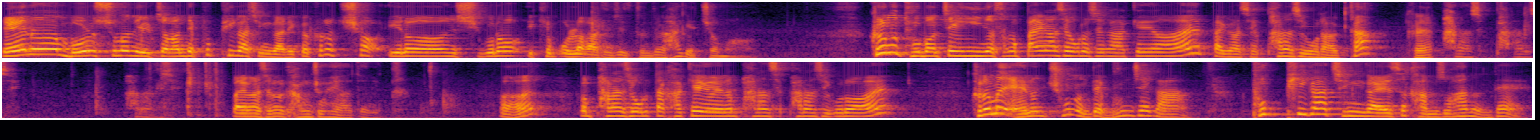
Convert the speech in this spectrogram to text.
얘는 몰수는 일정한데 부피가 증가하니까 그렇죠. 이런 식으로 이렇게 올라가든지 등등 하겠죠. 뭐. 그러면 두 번째 이 녀석은 빨간색으로 제가 할게요. 빨간색, 파란색으로 할까? 그래, 파란색, 파란색, 파란색. 빨간색을 강조해야 되니까. 어? 그럼 파란색으로 딱 할게요. 얘는 파란색, 파란색으로. 그러면 애는 주는데 문제가 부피가 증가해서 감소하는데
